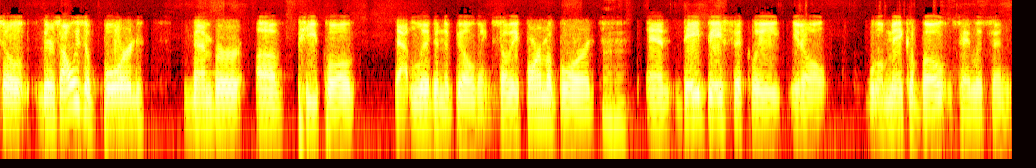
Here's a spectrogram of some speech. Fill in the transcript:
so there's always a board member of people that live in the building. So they form a board, and they basically, you know, will make a vote and say, listen,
